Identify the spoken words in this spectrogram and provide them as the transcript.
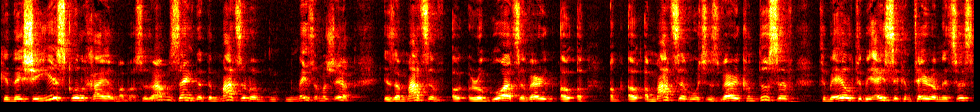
kedei sheyisku l'chayel mabah. So I'm saying that the matzav of Mesa Mashiach is a matzav, a, a regua, it's a very, a, a, a, a matzav which is very conducive to be able to be asik and teira mitzvahs,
